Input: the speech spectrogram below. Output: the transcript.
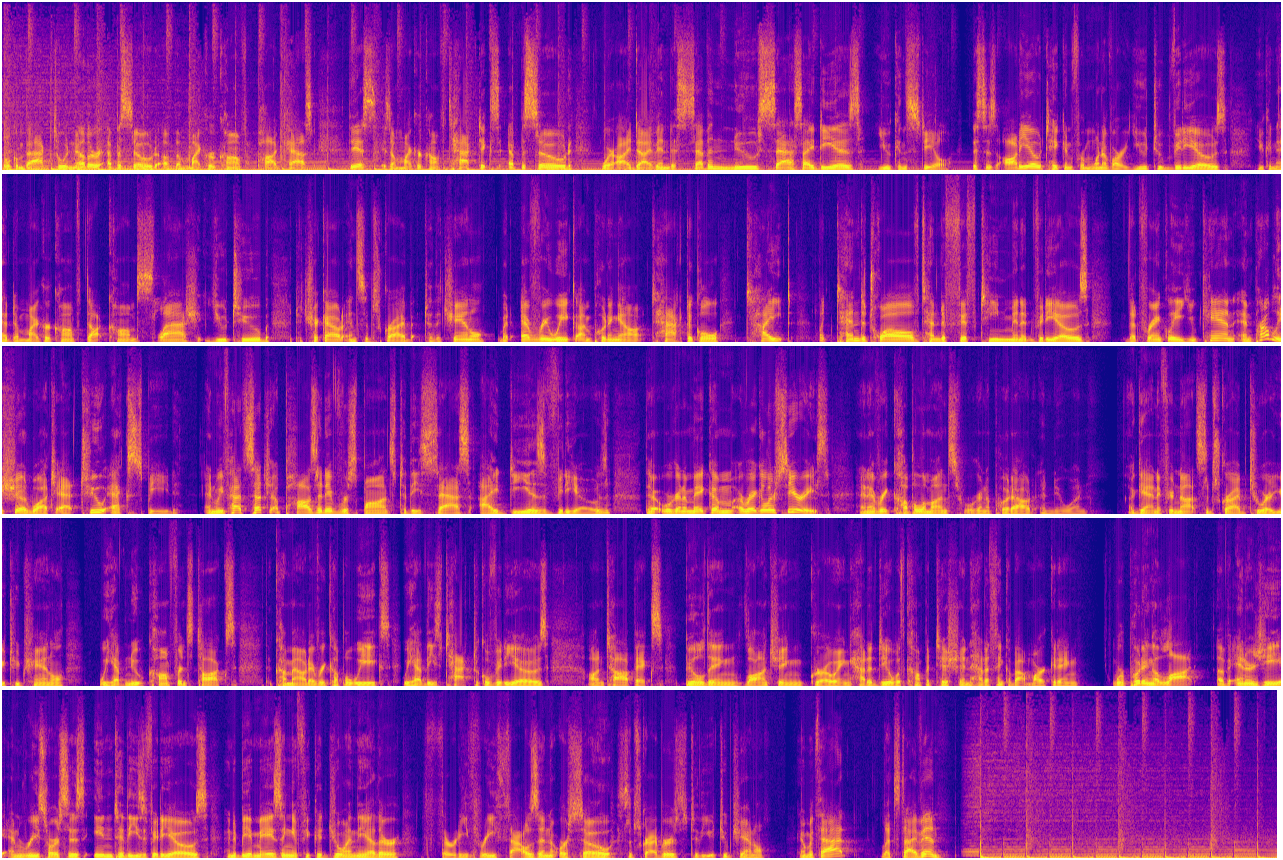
Welcome back to another episode of the MicroConf podcast. This is a MicroConf Tactics episode where I dive into seven new SaaS ideas you can steal. This is audio taken from one of our YouTube videos. You can head to microconf.com slash YouTube to check out and subscribe to the channel. But every week I'm putting out tactical, tight, like 10 to 12, 10 to 15 minute videos that frankly you can and probably should watch at 2x speed and we've had such a positive response to these SaaS ideas videos that we're going to make them a regular series. And every couple of months, we're going to put out a new one. Again, if you're not subscribed to our YouTube channel, we have new conference talks that come out every couple weeks. We have these tactical videos on topics building, launching, growing, how to deal with competition, how to think about marketing. We're putting a lot of energy and resources into these videos. And it'd be amazing if you could join the other 33,000 or so subscribers to the YouTube channel. And with that, let's dive in.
